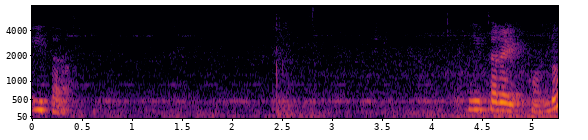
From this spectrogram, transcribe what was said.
ಈ ಥರ ಈ ಥರ ಇಟ್ಕೊಂಡು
